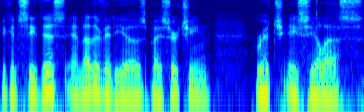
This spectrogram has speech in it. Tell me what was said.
You can see this and other videos by searching Rich ACLS.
